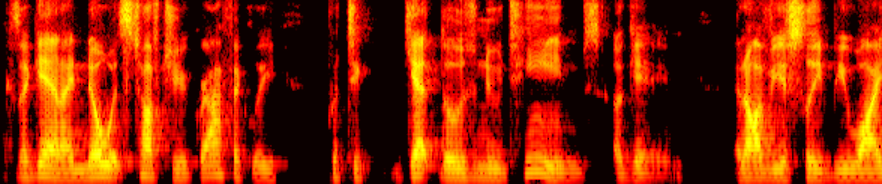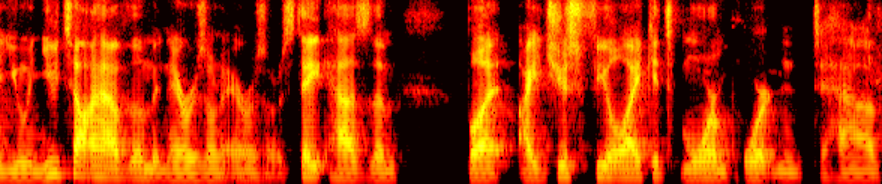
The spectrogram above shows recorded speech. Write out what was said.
because again, I know it's tough geographically, but to get those new teams a game. And obviously, BYU and Utah have them, and Arizona, Arizona State has them. But I just feel like it's more important to have,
